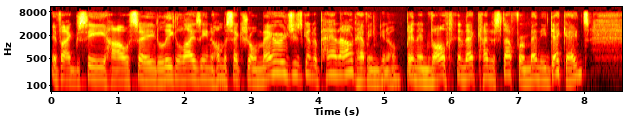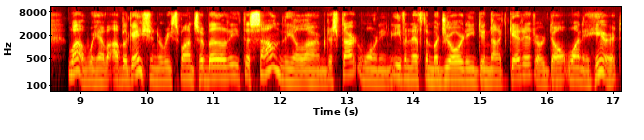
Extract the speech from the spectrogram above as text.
if I can see how, say, legalizing homosexual marriage is going to pan out, having, you know, been involved in that kind of stuff for many decades, well, we have obligation or responsibility to sound the alarm, to start warning, even if the majority do not get it or don't want to hear it.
